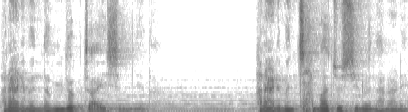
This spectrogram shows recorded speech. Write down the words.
하나님은 능력자이십니다. 하나님은 참아주시는 하나님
